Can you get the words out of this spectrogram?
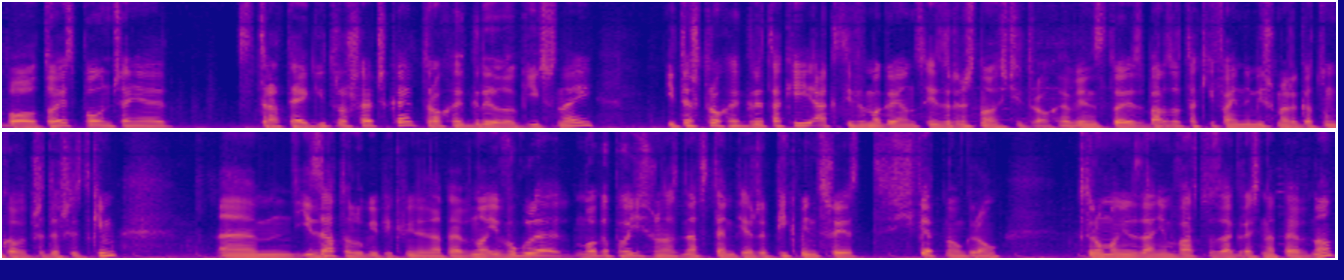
Bo to jest połączenie strategii troszeczkę, trochę gry logicznej i też trochę gry takiej akcji wymagającej zręczności trochę, więc to jest bardzo taki fajny miszmasz gatunkowy przede wszystkim. Em, I za to lubię Pikminy na pewno. I w ogóle mogę powiedzieć już na, na wstępie, że Pikmin 3 jest świetną grą, którą moim zdaniem warto zagrać na pewno.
